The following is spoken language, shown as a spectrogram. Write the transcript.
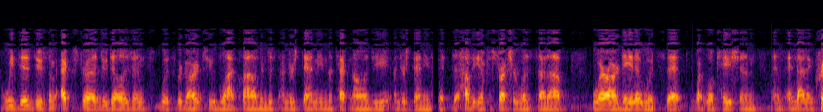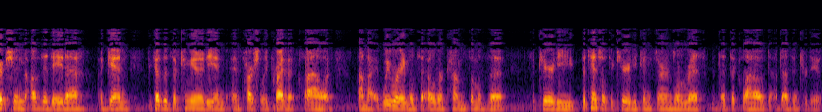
We did do some extra due diligence with regard to Black Cloud and just understanding the technology, understanding how the infrastructure was set up, where our data would sit, what location, and, and that encryption of the data. Again, because it's a community and, and partially private cloud, um, I, we were able to overcome some of the security, potential security concerns or risks that the cloud does introduce.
